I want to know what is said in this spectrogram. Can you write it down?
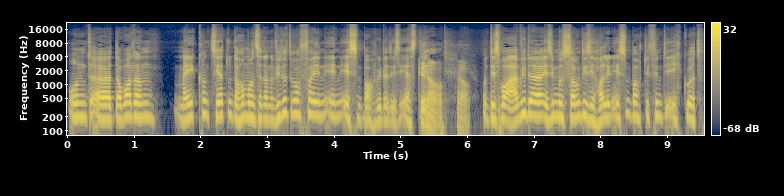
Und äh, da war dann mein Konzert und da haben wir uns ja dann wieder getroffen in, in Essenbach, wieder das erste. Genau, ja. Und das war auch wieder, also ich muss sagen, diese Halle in Essenbach, die finde ich echt gut.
